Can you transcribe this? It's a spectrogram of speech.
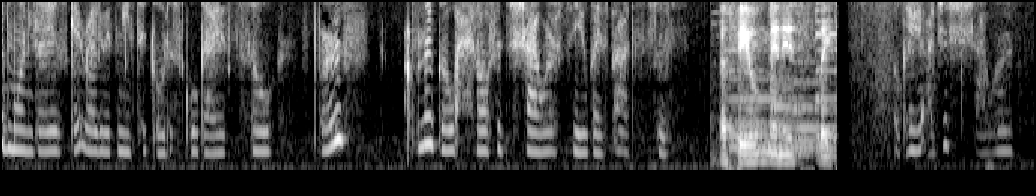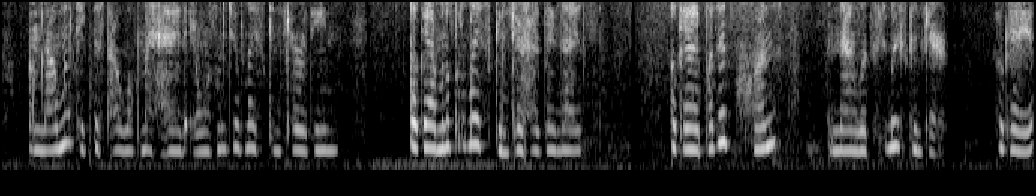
Good morning, guys. Get ready with me to go to school, guys. So, first, I'm gonna go head off and shower. See you guys back soon. A few minutes later. Okay, I just showered. Um, now I'm gonna take this towel off my head and we're gonna do my skincare routine. Okay, I'm gonna put on my skincare headband, guys. Okay, I put it on. Now let's do my skincare. Okay,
